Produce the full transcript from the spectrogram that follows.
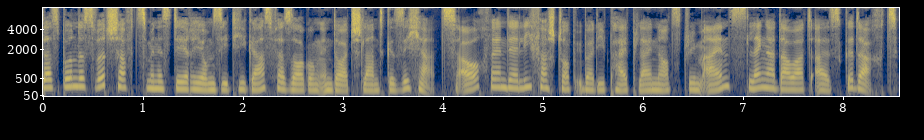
Das Bundeswirtschaftsministerium sieht die Gasversorgung in Deutschland gesichert, auch wenn der Lieferstopp über die Pipeline Nord Stream 1 länger dauert als gedacht.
